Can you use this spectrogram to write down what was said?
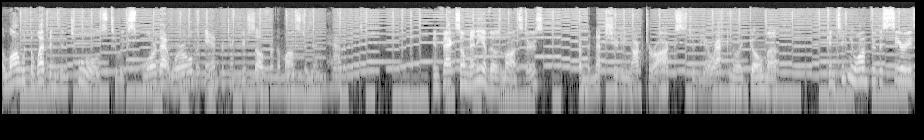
along with the weapons and tools to explore that world and protect yourself from the monsters that inhabit it. In fact, so many of those monsters, from the nut-shooting Octoroks to the arachnoid Gohma, continue on through the series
